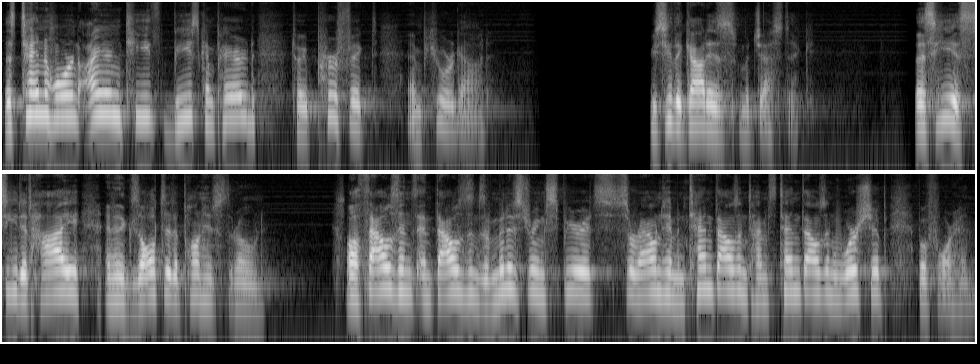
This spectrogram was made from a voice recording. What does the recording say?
this ten horned, iron teeth beast compared to a perfect and pure God. You see that God is majestic as he is seated high and exalted upon his throne, while thousands and thousands of ministering spirits surround him and 10,000 times 10,000 worship before him.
